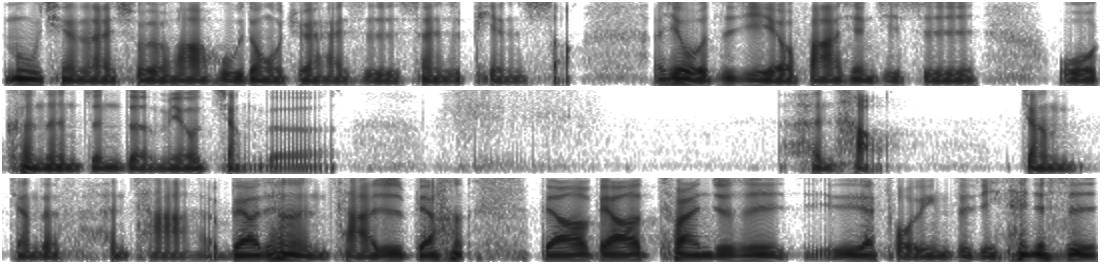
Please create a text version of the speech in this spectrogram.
目前来说的话，互动我觉得还是算是偏少，而且我自己也有发现，其实我可能真的没有讲的很好，讲讲的很差，不要这样很差，就是不要不要不要突然就是在否定自己，但就是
